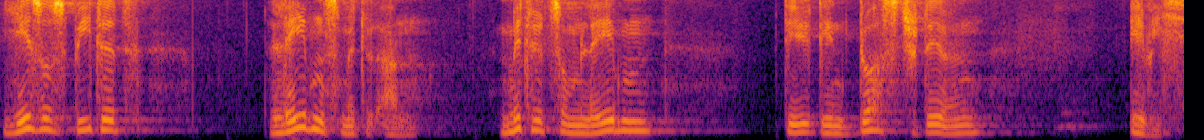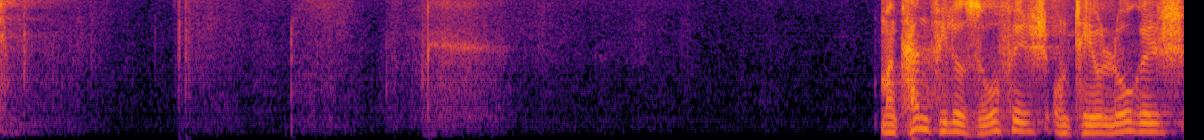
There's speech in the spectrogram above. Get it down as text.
Jesus bietet Lebensmittel an, Mittel zum Leben, die den Durst stillen, ewig. Man kann philosophisch und theologisch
